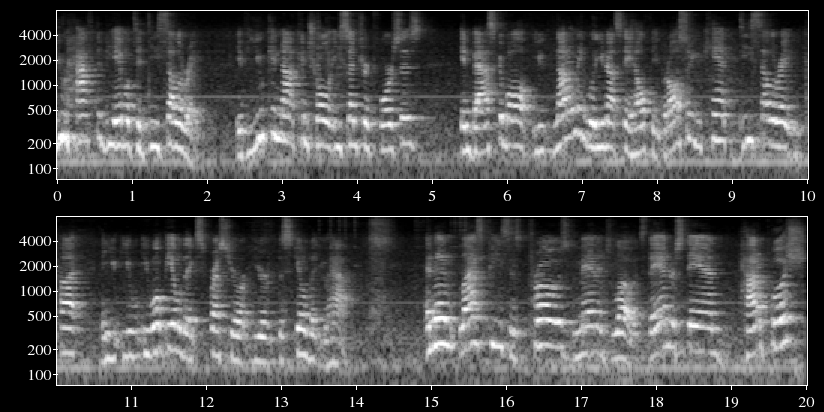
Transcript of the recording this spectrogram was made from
You have to be able to decelerate. If you cannot control eccentric forces in basketball, you not only will you not stay healthy, but also you can't decelerate and cut, and you, you, you won't be able to express your, your the skill that you have. And then last piece is pros manage loads. They understand how to push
